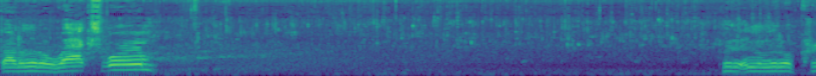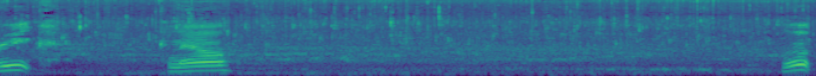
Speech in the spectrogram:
Got a little wax worm. Put it in a little creek, canal. Whoop.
